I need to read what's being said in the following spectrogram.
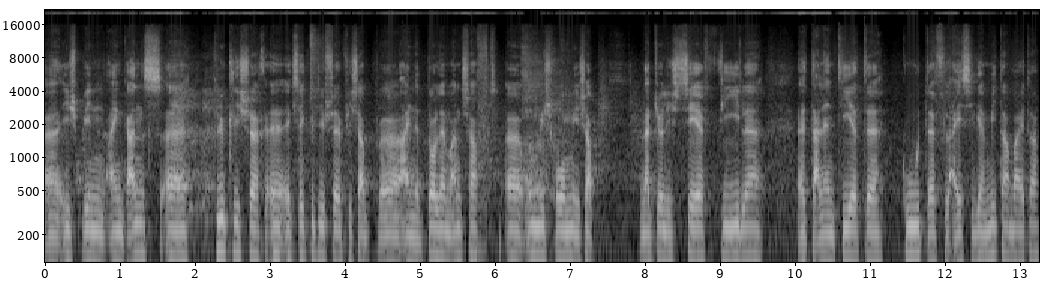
Äh, ich bin ein ganz äh, glücklicher äh, Executive-Chef. Ich habe äh, eine tolle Mannschaft äh, um mich herum. Ich habe natürlich sehr viele äh, talentierte, gute, fleißige Mitarbeiter.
